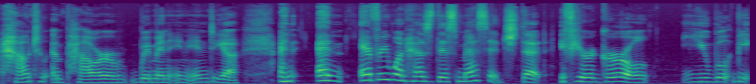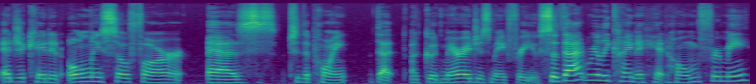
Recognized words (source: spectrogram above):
how to empower women in India. And and everyone has this message that if you're a girl, you will be educated only so far as to the point that a good marriage is made for you. So that really kind of hit home for me.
